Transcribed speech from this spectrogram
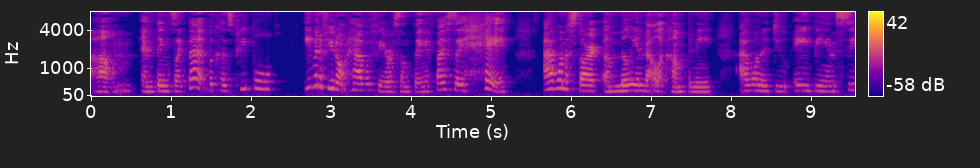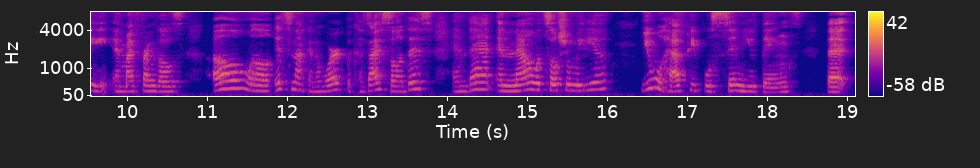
um, and things like that. Because people, even if you don't have a fear of something, if I say, hey, I want to start a million dollar company, I want to do A, B, and C, and my friend goes, oh, well, it's not going to work because I saw this and that. And now with social media, you will have people send you things that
